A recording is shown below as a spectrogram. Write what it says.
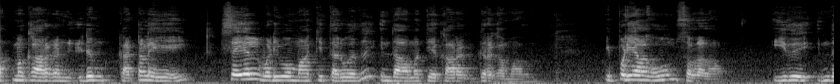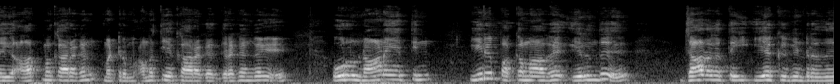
ஆத்மகாரகன் இடும் கட்டளையை செயல் வடிவமாக்கி தருவது இந்த அமத்தியகாரக கிரகமாகும். இப்படியாகவும் சொல்லலாம். இது இந்த ஆத்மகாரகன் மற்றும் அமர்த்தியக்காரக கிரகங்கள் ஒரு நாணயத்தின் இரு பக்கமாக இருந்து ஜாதகத்தை இயக்குகின்றது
